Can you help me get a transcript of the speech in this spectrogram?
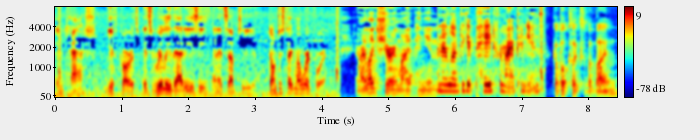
in cash, gift cards. It's really that easy and it's up to you. Don't just take my word for it. I like sharing my opinion. And I love to get paid for my opinions. A couple clicks of a button,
